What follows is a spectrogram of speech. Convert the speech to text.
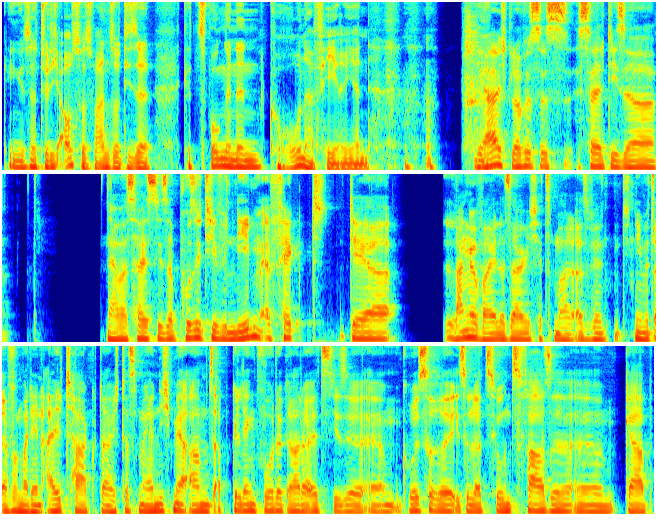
ging es natürlich auch so. Es waren so diese gezwungenen Corona-Ferien. Ja, ich glaube, es ist, ist halt dieser, na, was heißt dieser positive Nebeneffekt der Langeweile, sage ich jetzt mal. Also ich nehme jetzt einfach mal den Alltag, dadurch, dass man ja nicht mehr abends abgelenkt wurde, gerade als diese ähm, größere Isolationsphase ähm, gab,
